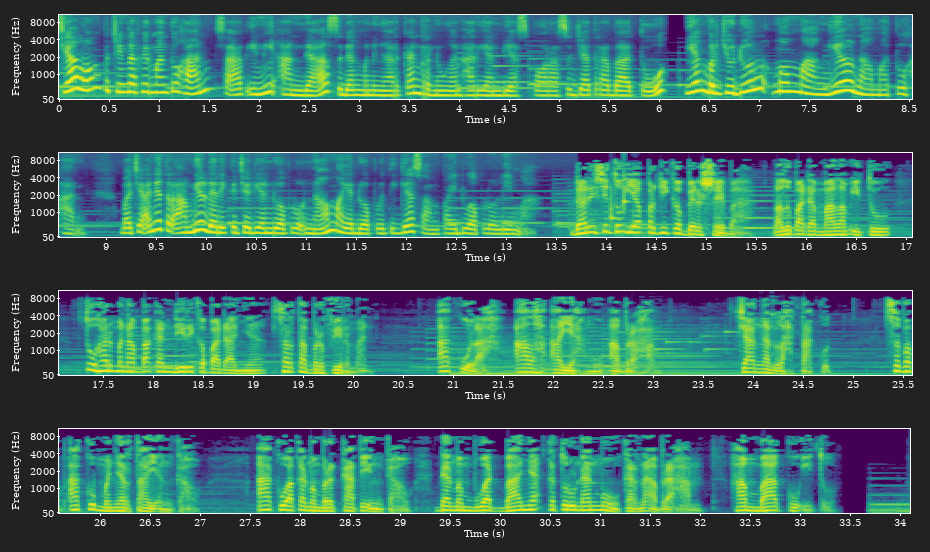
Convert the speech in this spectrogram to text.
Shalom pecinta firman Tuhan, saat ini Anda sedang mendengarkan renungan harian Diaspora Sejahtera Batu yang berjudul Memanggil Nama Tuhan. Bacaannya terambil dari kejadian 26 ayat 23 sampai 25. Dari situ ia pergi ke Berseba, lalu pada malam itu Tuhan menampakkan diri kepadanya serta berfirman, Akulah Allah ayahmu Abraham. Janganlah takut, sebab aku menyertai engkau Aku akan memberkati engkau dan membuat banyak keturunanmu karena Abraham, hambaku itu.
